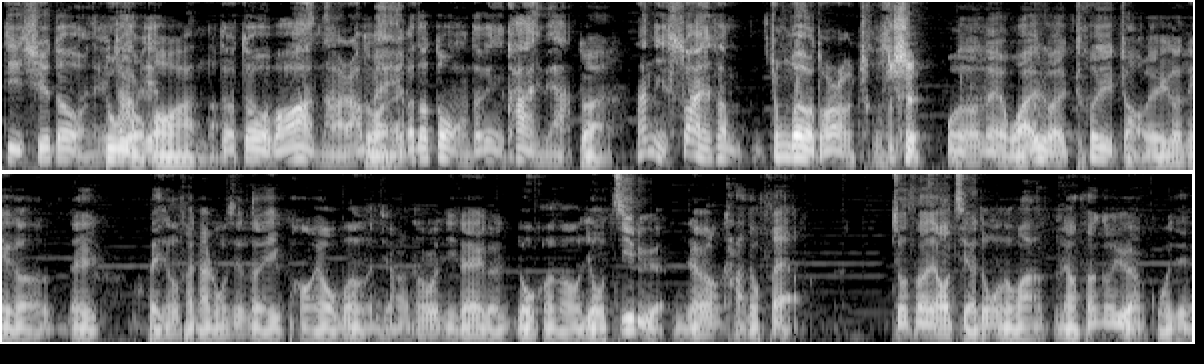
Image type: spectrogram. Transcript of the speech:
地区都有那都有报案的，都都有报案的，然后每一个都动，都给你看一遍。对，那你算一算，中国有多少个城市？我那我还我还特意找了一个那个那北京反诈中心的一个朋友问了一下，他说你这个有可能有几率，你这张卡就废了，就算要解冻的话，两三个月估计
